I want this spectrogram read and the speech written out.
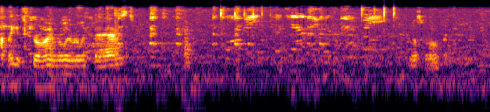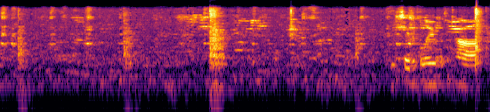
I think it's drying really, really fast. That's what I'm thinking. You see the blue at the top.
